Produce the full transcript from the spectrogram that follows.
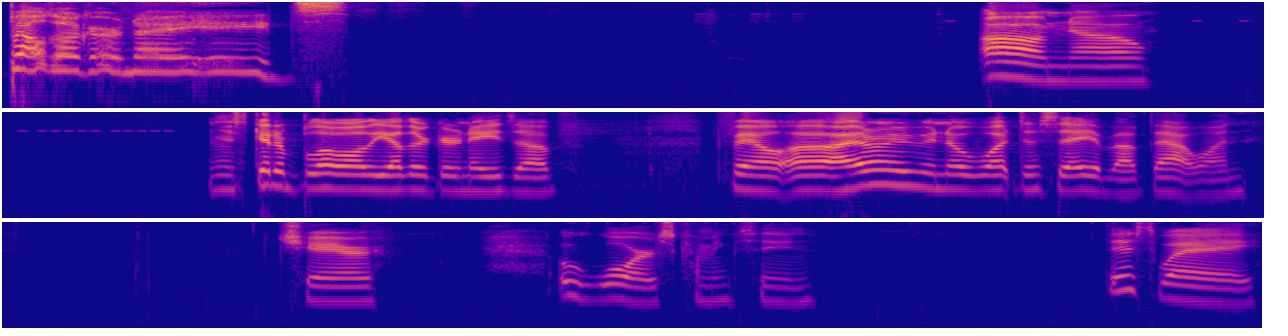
The grenades! Oh no. It's gonna blow all the other grenades up. Fail. Uh, I don't even know what to say about that one. Chair. Oh, war's coming soon. This way.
